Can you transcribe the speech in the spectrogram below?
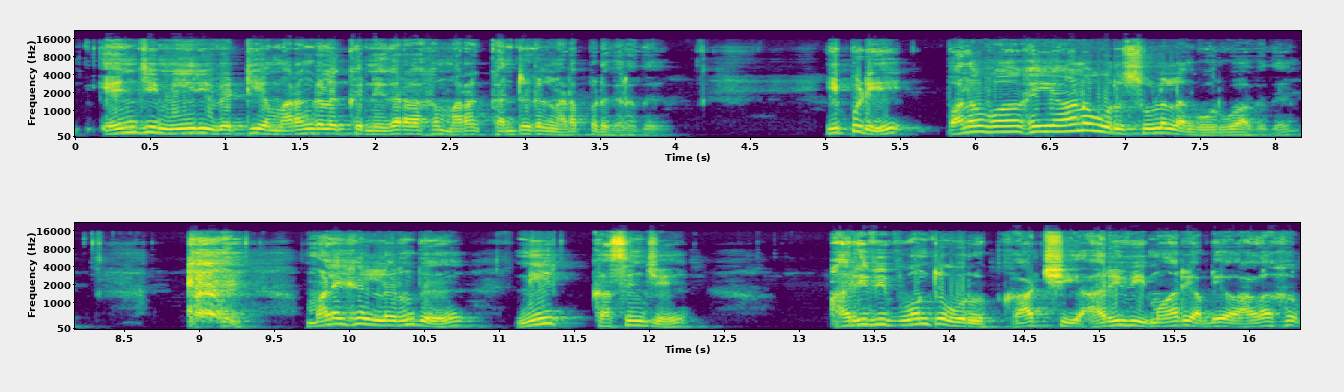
எஞ்சி மீறி வெட்டிய மரங்களுக்கு நிகராக மரக்கன்றுகள் நடப்படுகிறது. இப்படி பல வகையான ஒரு சூழல் அங்கே உருவாகுது. மலைகளிலிருந்து நீர் கசிஞ்சு அருவி போன்ற ஒரு காட்சி அருவி மாதிரி அப்படியே அழகாக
